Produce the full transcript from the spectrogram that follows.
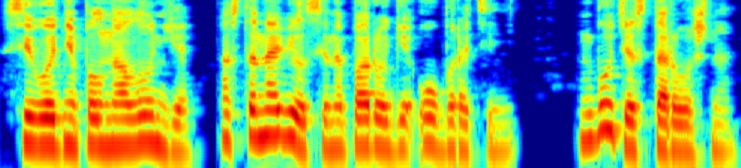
Сегодня полнолуние. Остановился на пороге оборотень. Будь осторожна.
